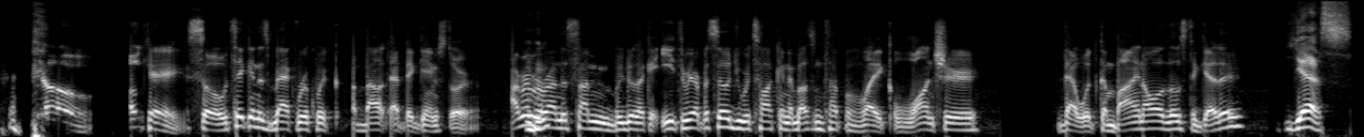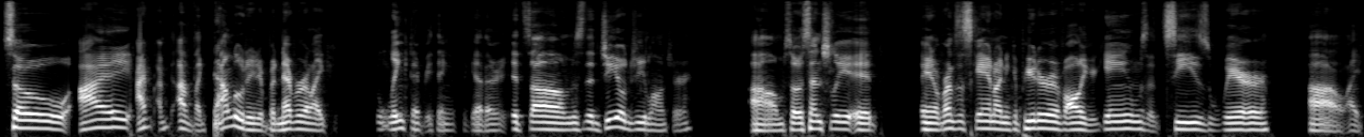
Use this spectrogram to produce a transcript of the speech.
Yo. Okay, so taking this back real quick about Epic Game Store. I remember Mhm. around this time we did like an E3 episode. You were talking about some type of like launcher that would combine all of those together. Yes. So I I've, I've, I've like downloaded it, but never like linked everything together. It's um it's the GOG launcher. Um so essentially it you know runs a scan on your computer of all your games. It sees where uh like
